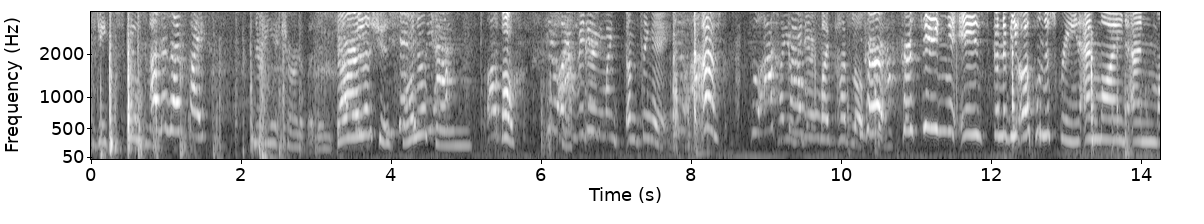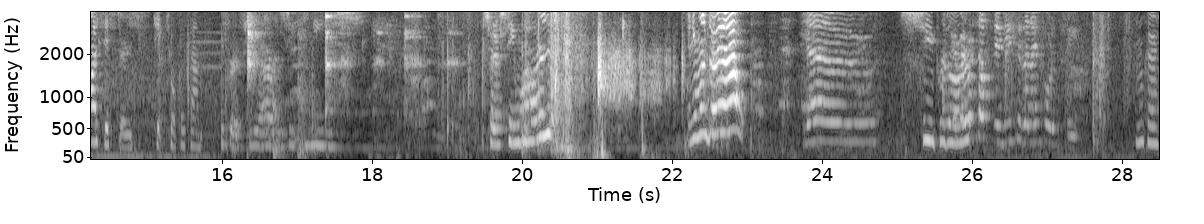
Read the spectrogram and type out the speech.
Did you get skills, man? On the other side. No, you hit Charlotte, but then. Charlotte's just on her phone. Oh, Are you videoing my um thingy? ah, Are you videoing my padlock? her her thing is gonna be up on the screen, and mine and my sister's TikTok account. For a few hours eating these. Should I see what Anyone going out? No. Super Make dark. myself dizzy so then I fall asleep. Okay.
